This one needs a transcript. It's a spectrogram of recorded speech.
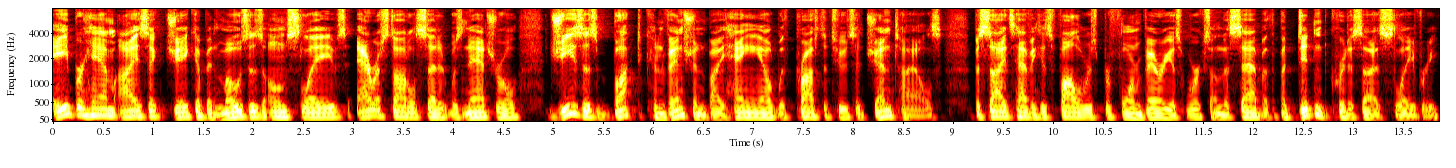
Abraham, Isaac, Jacob, and Moses owned slaves. Aristotle said it was natural. Jesus bucked convention by hanging out with prostitutes and Gentiles, besides having his followers perform various works on the Sabbath, but didn't criticize slavery.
